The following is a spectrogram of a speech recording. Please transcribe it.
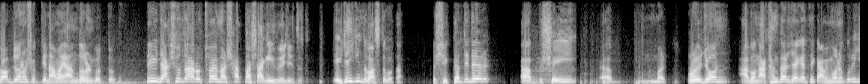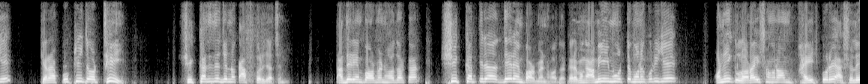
সব জনশক্তি নামায় আন্দোলন করতো, এই ডাকসু তো আরও ছয় মাস, সাত মাস আগেই হয়ে যেত। এইটাই কিন্তু বাস্তবতা। তো শিক্ষার্থীদের সেই প্রয়োজন এবং আকাঙ্ক্ষার জায়গা থেকে আমি মনে করি যে যারা প্রকৃত অর্থেই শিক্ষার্থীদের জন্য কাজ করে যাচ্ছেন, তাদের এম্পাওয়ারমেন্ট হওয়া দরকার শিক্ষার্থীরা দের এম্পাওয়ারমেন্ট হওয়া দরকার। এবং আমি এই মুহূর্তে মনে করি যে অনেক লড়াই সংগ্রাম ফাইট করে আসলে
